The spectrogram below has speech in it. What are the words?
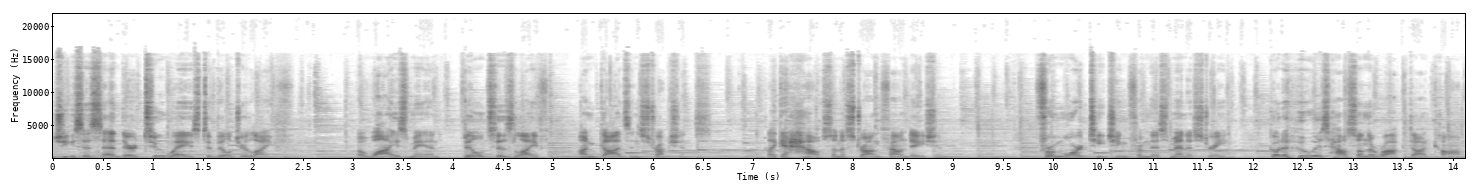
Jesus said there are two ways to build your life. A wise man builds his life on God's instructions, like a house on a strong foundation. For more teaching from this ministry, go to whoishouseontherock.com.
